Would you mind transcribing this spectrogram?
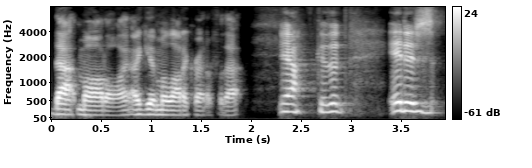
that model. I, I give them a lot of credit for that. Yeah, because it it is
